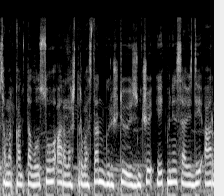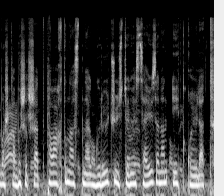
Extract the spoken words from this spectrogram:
самаркандта болсо аралаштырбастан күрүчтү өзүнчө эт менен сабизди ар башка бышырышат табактын астына күрүч үстүнө сабиз анан эт коюлат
